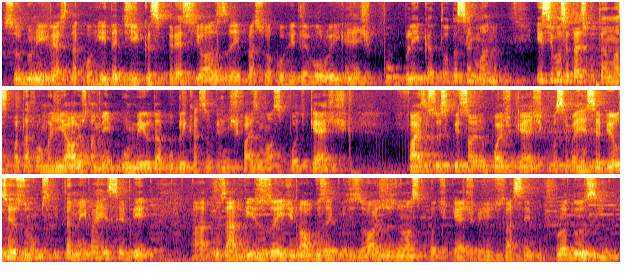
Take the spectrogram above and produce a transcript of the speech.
sobre o universo da corrida, dicas preciosas aí para sua corrida evoluir que a gente publica toda semana. E se você está escutando nas plataformas de áudio também, por meio da publicação que a gente faz no nosso podcast, faz a sua inscrição aí no podcast que você vai receber os resumos e também vai receber ah, os avisos aí de novos episódios do nosso podcast que a gente está sempre produzindo.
